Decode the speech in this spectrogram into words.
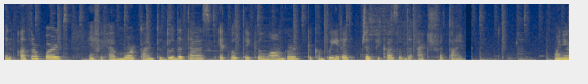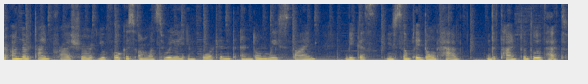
In other words, if you have more time to do the task, it will take you longer to complete it just because of the extra time. When you're under time pressure, you focus on what's really important and don't waste time because you simply don't have the time to do that.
